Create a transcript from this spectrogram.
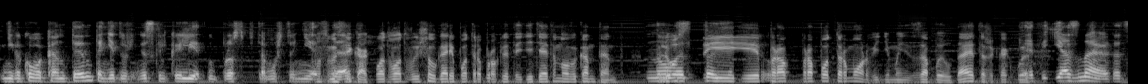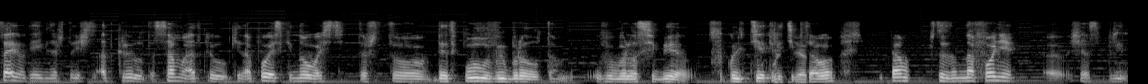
никакого контента нет уже несколько лет, ну просто потому что нет, Ну, в смысле да. как? Вот-вот вышел Гарри Поттер и проклятое дитя, это новый контент. Но Плюс это ты про, про Поттермор, видимо, не забыл, да? Это же как бы... Это я знаю этот сайт, вот я именно что я сейчас открыл, это самое открыл кинопоиски новость, то что Дэдпул выбрал там, выбрал себе факультет, или типа Факультет. того. И там что-то на фоне, сейчас, блин,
